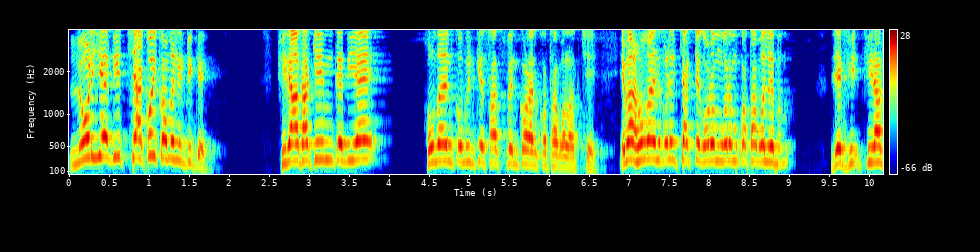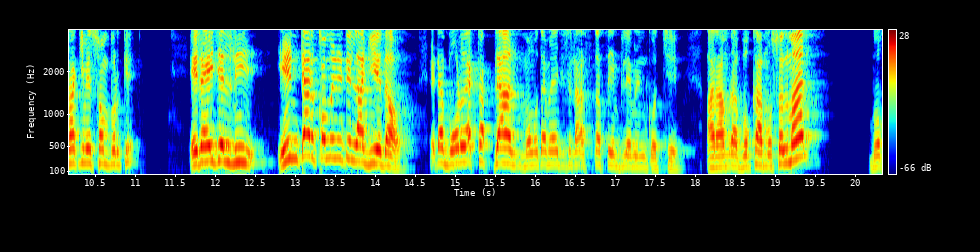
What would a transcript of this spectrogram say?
লড়িয়ে দিচ্ছে একই কমিউনিটিকে ফিরাদ হাকিমকে দিয়ে হুমায়ুন কবিরকে সাসপেন্ড করার কথা বলাচ্ছে। এবার হুমায়ুন কবির চারটে গরম গরম কথা বলবে যে ফিরাদ হাকিমের সম্পর্কে। এটা এই যে ইন্টার কমিউনিটি লাগিয়ে দাও। এটা বড় একটা প্ল্যান মমতা ব্যানার্জি সেটা আস্তে আস্তে ইমপ্লিমেন্ট করছে। আর আমরা বোকা মুসলমান, বোকা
